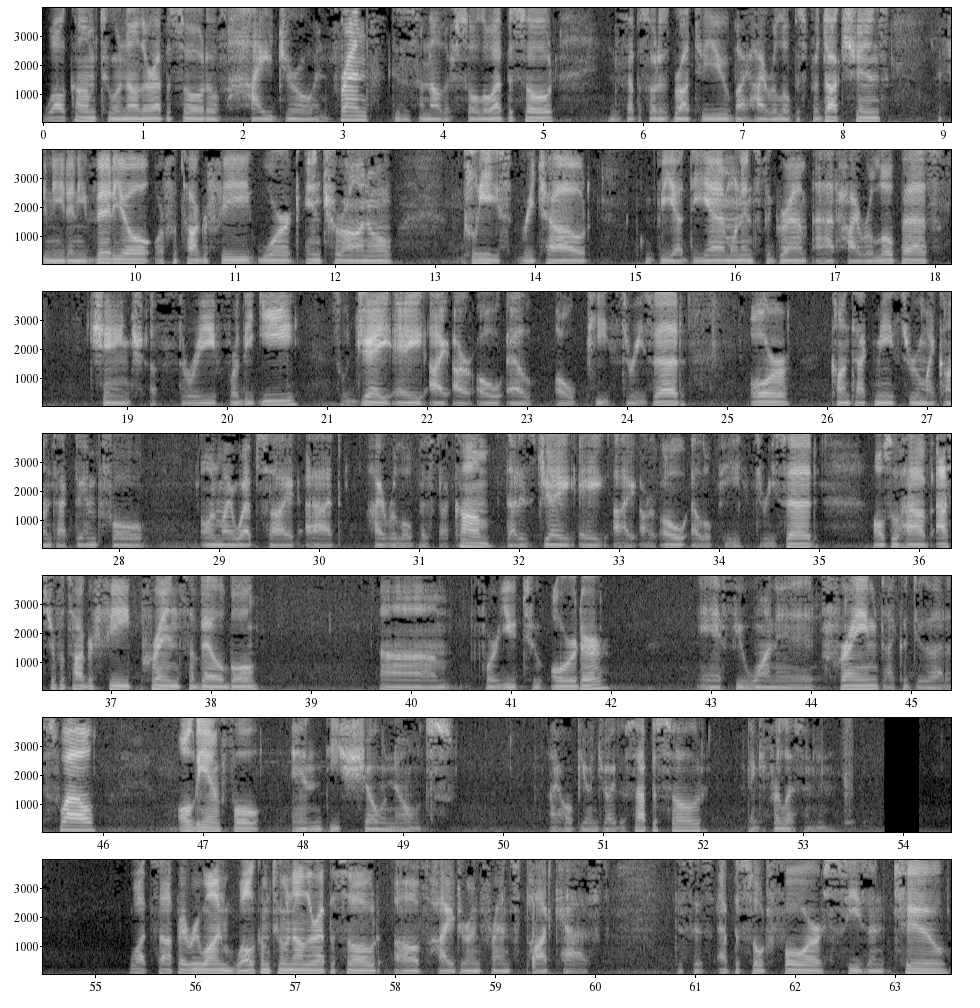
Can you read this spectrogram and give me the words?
Welcome to another episode of Jairo and Friends. This is another solo episode. This episode is brought to you by Jairo Lopez Productions. If you need any video or photography work in Toronto, please reach out via DM on Instagram at Jairo Lopez. Change a 3 for the E, so J A I R O L O P 3 Z, or contact me through my contact info on my website at jairolopez.com. That is J A I R O L O P 3 Z. Also have astrophotography prints available um, for you to order. If you want it framed, I could do that as well. All the info in the show notes. I hope you enjoyed this episode. Thank you for listening. What's up, everyone? Welcome to another episode of Jairo and Friends podcast. This is episode four, season two.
